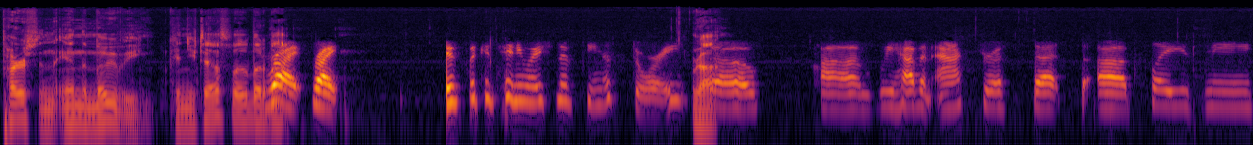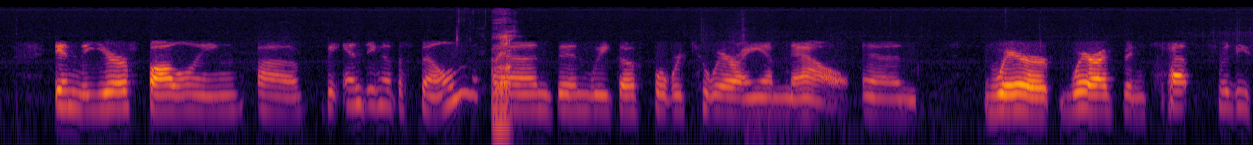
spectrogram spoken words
person in the movie? Can you tell us a little bit about? It? Right, right. It's the continuation of Tina's story. Right. So um, we have an actress that uh, plays me in the year following uh, the ending of the film, Right. and then we go forward to where I am now and where where I've been kept for these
